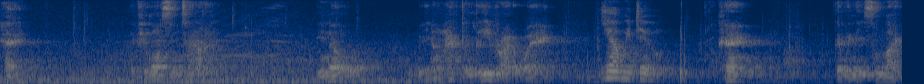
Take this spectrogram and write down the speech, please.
Hey, if you want some time, you know, we don't have to leave right away. Yeah, we do. Okay, then we need some light.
